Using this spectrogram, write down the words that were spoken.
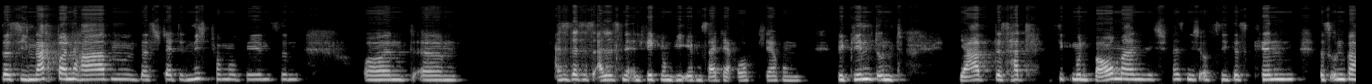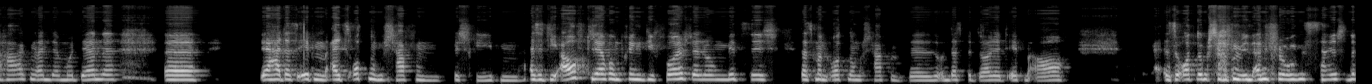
dass sie Nachbarn haben, dass Städte nicht homogen sind. Und ähm, also das ist alles eine Entwicklung, die eben seit der Aufklärung beginnt. Und ja, das hat Sigmund Baumann, ich weiß nicht, ob Sie das kennen, das Unbehagen an der Moderne, äh, der hat das eben als Ordnung schaffen beschrieben. Also die Aufklärung bringt die Vorstellung mit sich, dass man Ordnung schaffen will. Und das bedeutet eben auch, also Ordnung schaffen in Anführungszeichen,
